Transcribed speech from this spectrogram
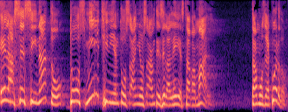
el asesinato, 2500 años antes de la ley, estaba mal. ¿Estamos de acuerdo?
